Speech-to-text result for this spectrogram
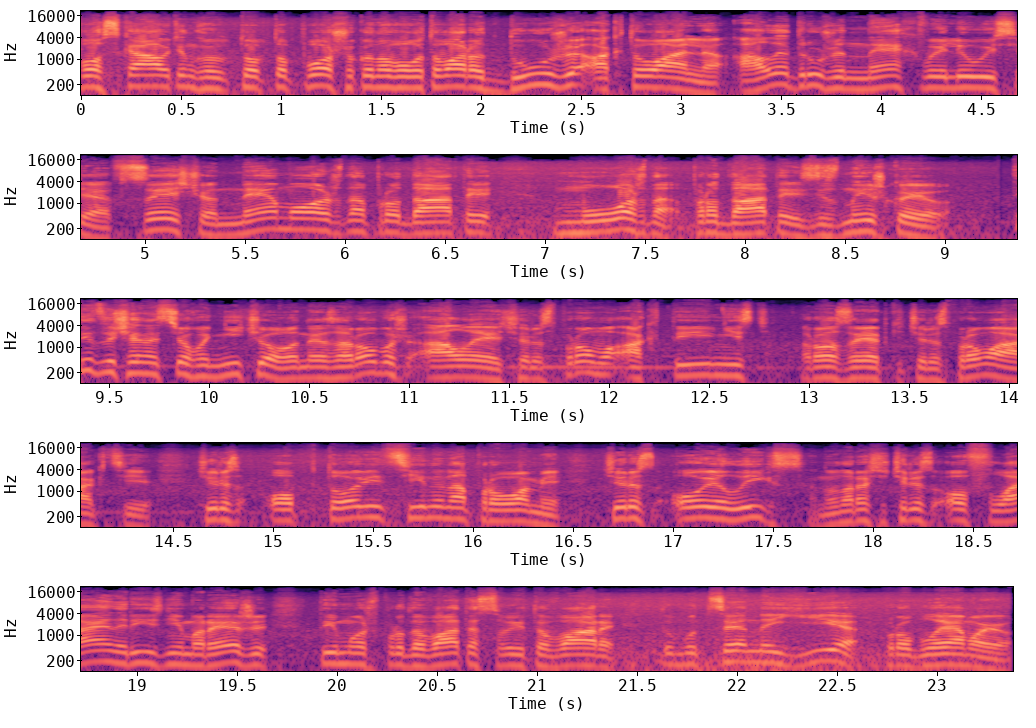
по скаутингу, тобто пошуку нового товару, дуже актуально. Але, друже, не хвилюйся, все, що не можна продати, можна продати зі знижкою. Ти, звичайно, з цього нічого не заробиш, але через промо-активність розетки, через промо-акції, через оптові ціни на промі, через OLX, ну нарешті через офлайн різні мережі ти можеш продавати свої товари. Тому це не є проблемою.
